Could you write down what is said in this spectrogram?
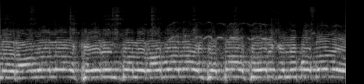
ఏకాలు రావాలా కేరింతలు రావాలా ఈ జత చివరికి వెళ్ళిపోతుంది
